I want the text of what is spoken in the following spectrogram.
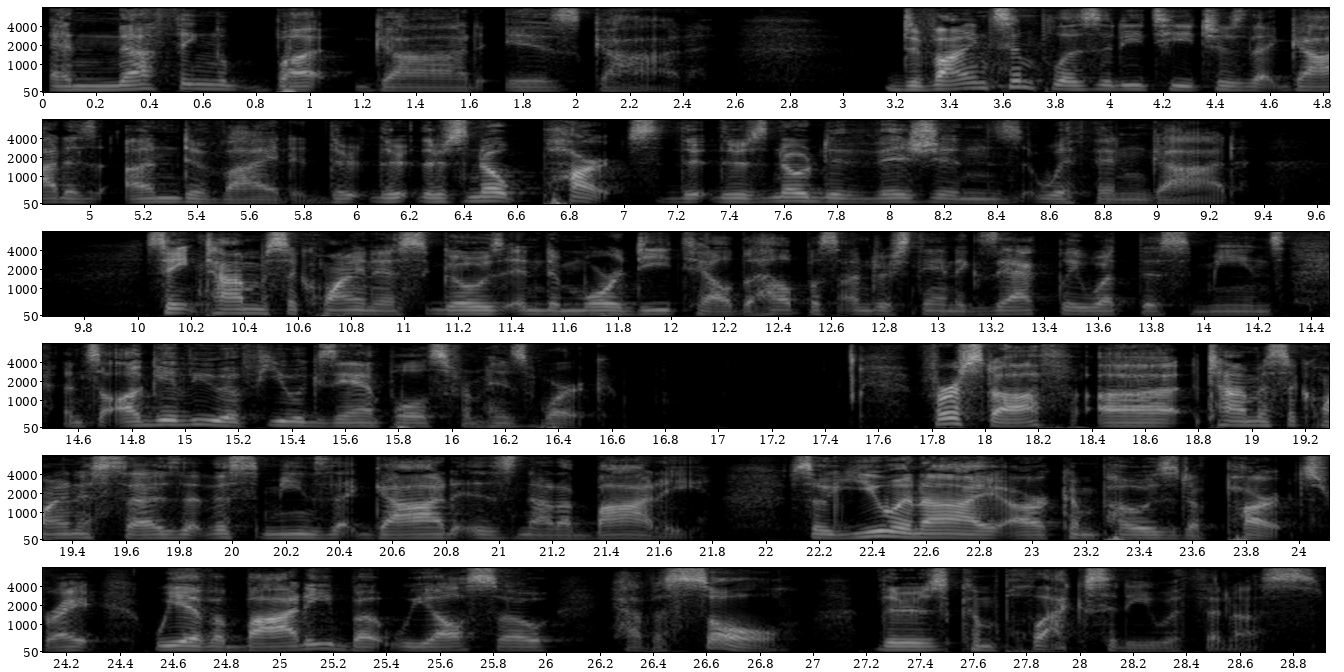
and nothing but God is God. Divine simplicity teaches that God is undivided. There, there, there's no parts, there, there's no divisions within God. St. Thomas Aquinas goes into more detail to help us understand exactly what this means. And so I'll give you a few examples from his work. First off, uh, Thomas Aquinas says that this means that God is not a body. So you and I are composed of parts, right? We have a body, but we also have a soul. There's complexity within us.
